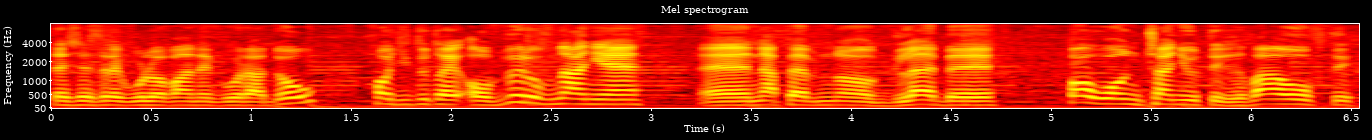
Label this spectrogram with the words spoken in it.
też jest regulowany góra-dół. Chodzi tutaj o wyrównanie e, na pewno gleby. Po łączeniu tych wałów, tych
